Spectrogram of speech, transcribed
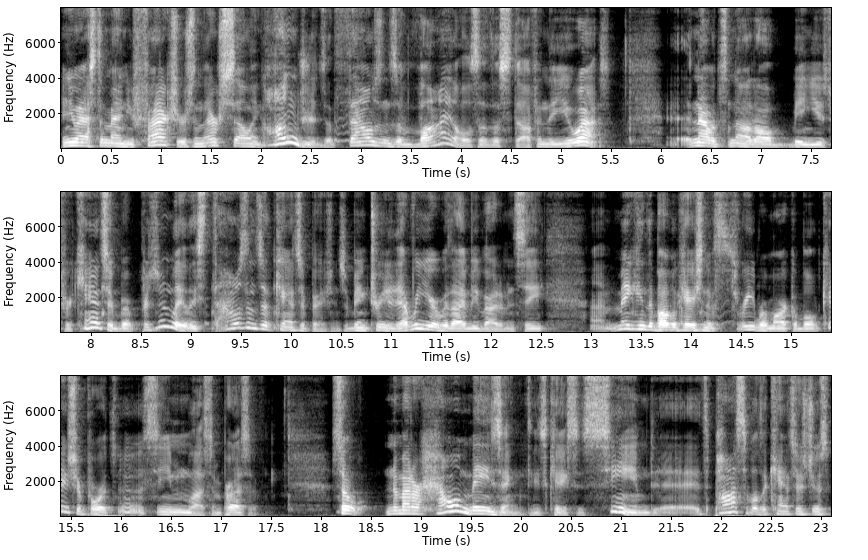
And you ask the manufacturers, and they're selling hundreds of thousands of vials of the stuff in the U.S. Now, it's not all being used for cancer, but presumably at least thousands of cancer patients are being treated every year with IV vitamin C, uh, making the publication of three remarkable case reports uh, seem less impressive. So no matter how amazing these cases seemed, it's possible the cancers just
